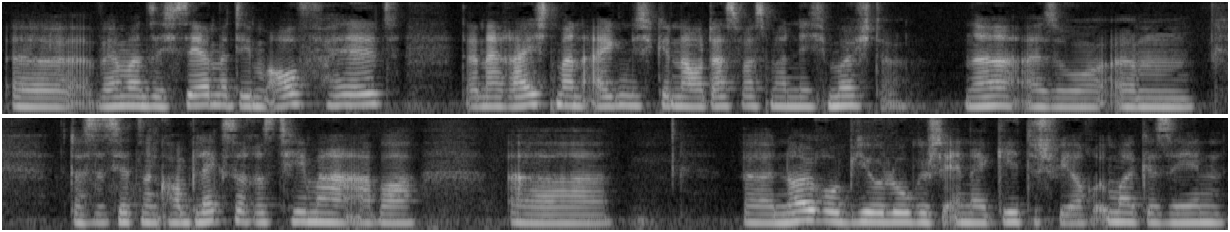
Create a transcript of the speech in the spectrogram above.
äh, wenn man sich sehr mit dem aufhält, dann erreicht man eigentlich genau das, was man nicht möchte. Ne? Also ähm, das ist jetzt ein komplexeres Thema, aber äh, äh, neurobiologisch, energetisch, wie auch immer gesehen,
